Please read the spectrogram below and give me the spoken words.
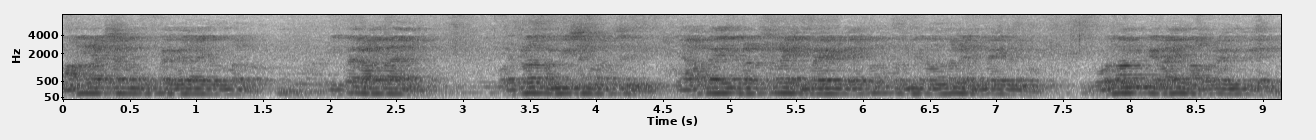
నాలుగు లక్షల ముప్పై వేల ఐదు వందలు. ఇతర ఆదాయం వడ్ల కమిషన్ వచ్చింది. యాభై ఐదు లక్షల ఎనభై ఏడు వేల తొమ్మిది వందల ఎనభై ఎనిమిది. గోదాం కిరాయి నలభై ఎనిమిది వేలు.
